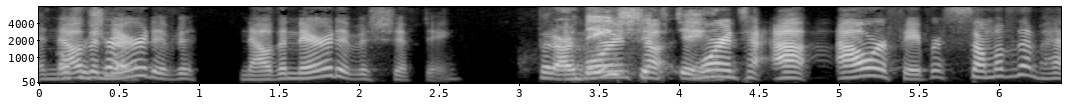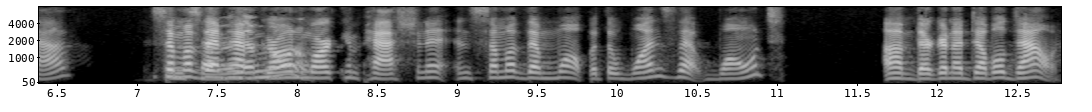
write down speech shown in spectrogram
And Oh, now for the sure. narrative now the narrative is shifting. But are they into, shifting? more into our, our favor? Some of them have. Some And of them some have them grown won't. more compassionate, and some of them won't. But the ones that won't, um, they're gonna double down,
